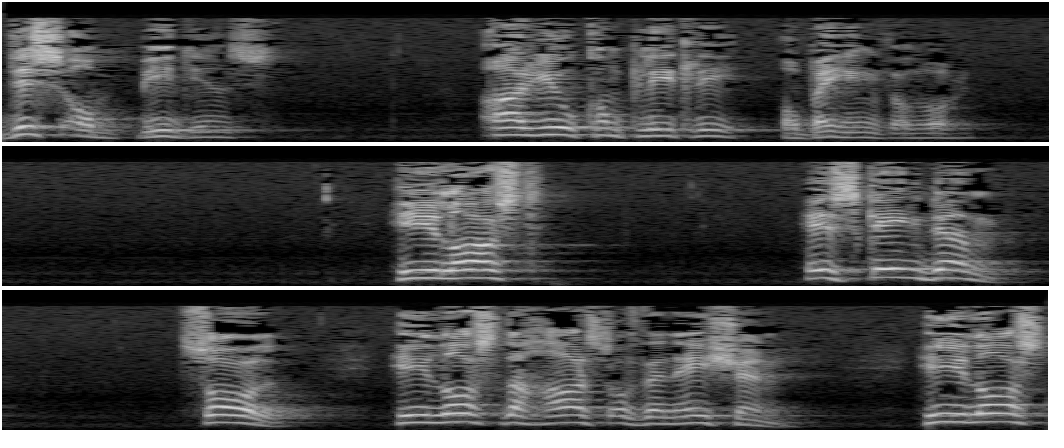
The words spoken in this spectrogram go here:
disobedience? Are you completely obeying the Lord? He lost his kingdom. Saul, he lost the hearts of the nation. He lost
